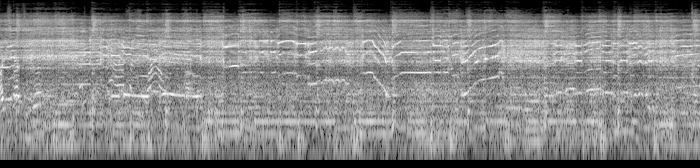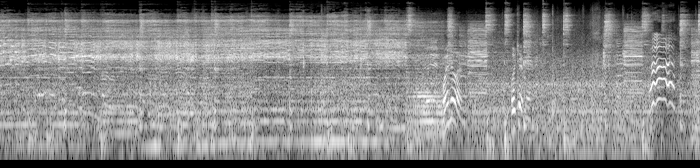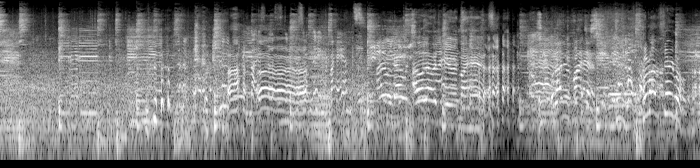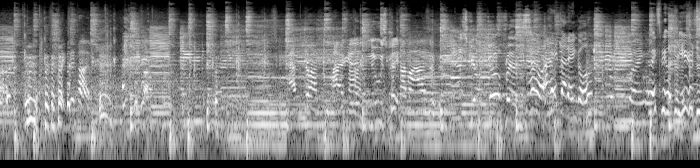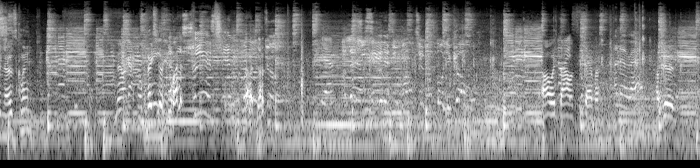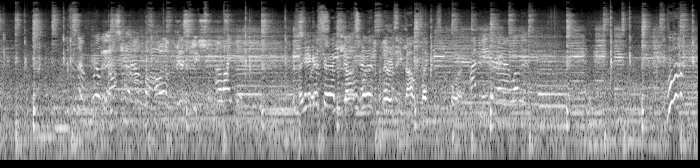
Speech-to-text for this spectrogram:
White stripes are good. What? Look at me. My, something with my hands. I don't know what I don't know what to do with my hands. What do I do with my hands? What about the steering wheel? Wait, good time. After drawing the entire time. Good time my eyes open. Ask your girlfriends. Oh, I hate that angle. It makes me look Is your nose clean? No, I got cocaine. Makes you in it. what? Huge. No, it doesn't. Yeah. Let you see it if you want to before you go. Oh, Always balance the camera. I know, right? I'm good. This is a really awesome album. On a biscuit. I like it. Are you gonna go straight the mountain cliff? I've never seen mountains like this before. I haven't either, and I love it.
